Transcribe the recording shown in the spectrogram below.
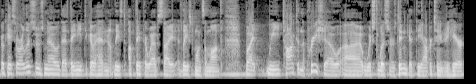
Okay, so our listeners know that they need to go ahead and at least update their website at least once a month. But we talked in the pre show, uh, which the listeners didn't get the opportunity to hear,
